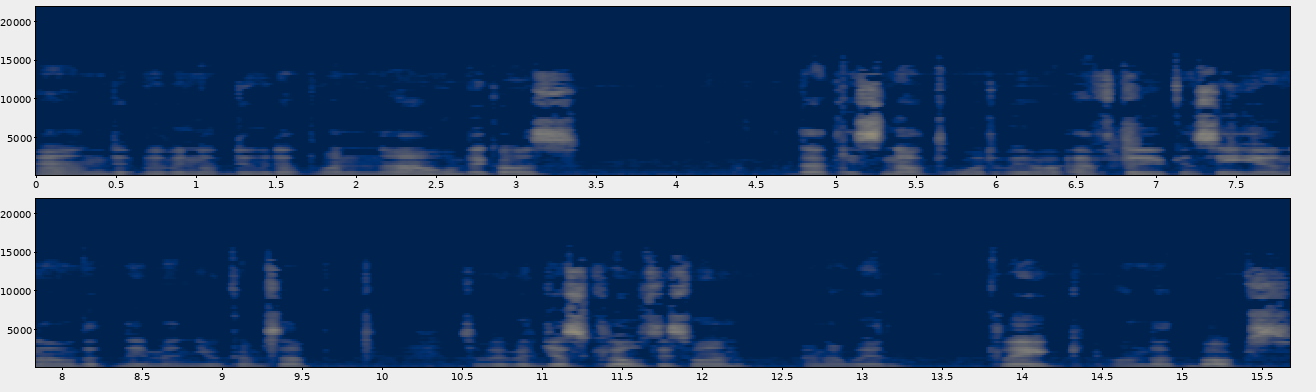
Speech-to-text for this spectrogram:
and we will not do that one now because that is not what we are after you can see here now that the menu comes up so we will just close this one and I will click on that box.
